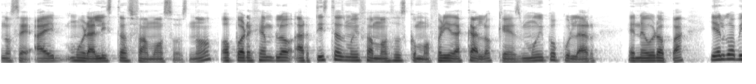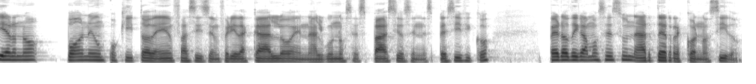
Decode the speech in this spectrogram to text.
no sé, hay muralistas famosos, ¿no? O por ejemplo, artistas muy famosos como Frida Kahlo, que es muy popular en Europa, y el gobierno pone un poquito de énfasis en Frida Kahlo en algunos espacios en específico, pero digamos es un arte reconocido.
